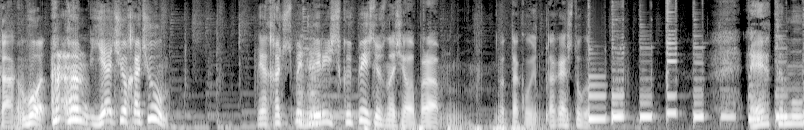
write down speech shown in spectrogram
так. Вот. Я что хочу? Я хочу спеть лирическую песню сначала про вот такую, такая штука. Этому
